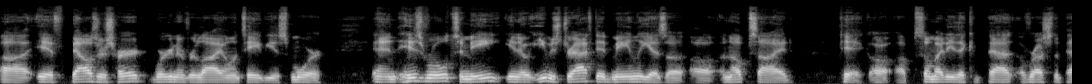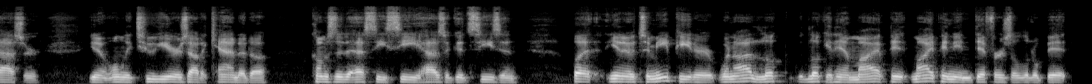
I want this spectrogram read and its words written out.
Uh, if Bowser's hurt, we're going to rely on Tavius more. And his role to me, you know, he was drafted mainly as a, a an upside pick, uh, uh, somebody that can pass, uh, rush the passer. You know, only two years out of Canada, comes to the SEC, has a good season. But you know, to me, Peter, when I look look at him, my my opinion differs a little bit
